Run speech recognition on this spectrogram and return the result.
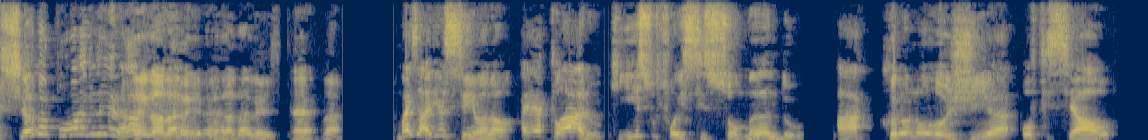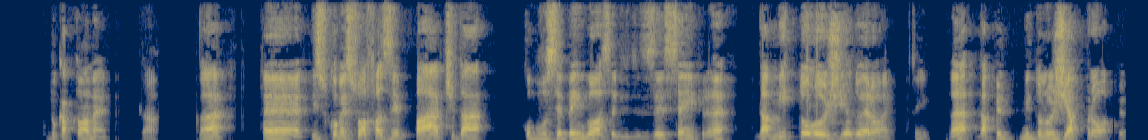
chama a porra do general. Exatamente, é. exatamente. É. Né? Mas aí, assim, mano, é claro que isso foi se somando a cronologia oficial do Capitão América. Tá. tá? É, isso começou a fazer parte da, como você bem gosta de dizer sempre, né, da mitologia do herói. Né, da mitologia própria.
